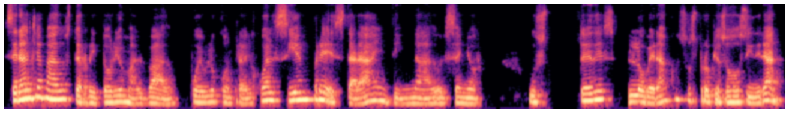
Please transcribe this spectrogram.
Serán llamados territorio malvado pueblo contra el cual siempre estará indignado el Señor. Ustedes lo verán con sus propios ojos y dirán,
